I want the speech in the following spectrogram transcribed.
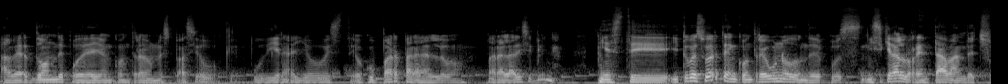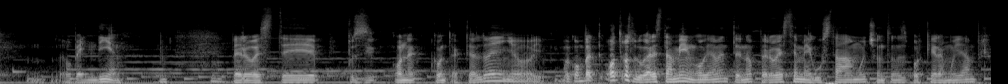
a ver dónde podía yo encontrar un espacio que pudiera yo este, ocupar para, lo, para la disciplina. Y, este, y tuve suerte, encontré uno donde pues ni siquiera lo rentaban, de hecho, lo vendían. Pero este, pues contacté al dueño y otros lugares también, obviamente, ¿no? Pero este me gustaba mucho, entonces porque era muy amplio,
